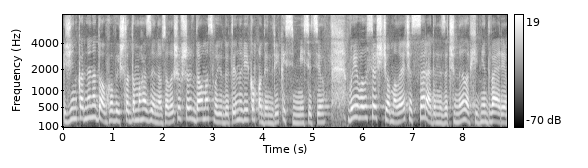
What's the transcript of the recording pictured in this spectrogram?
Жінка ненадовго вийшла до магазину, залишивши вдома свою дитину віком 1 рік і 7 місяців. Виявилося, що малеча зсередини зачинила вхідні двері.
